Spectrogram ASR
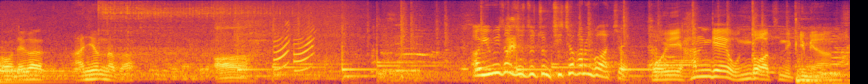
어, 내가 아니었나 봐. 아 아, 유미 선수도 좀 지쳐가는 것 같죠? 거의 한계에 온 것 같은 느낌이야.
